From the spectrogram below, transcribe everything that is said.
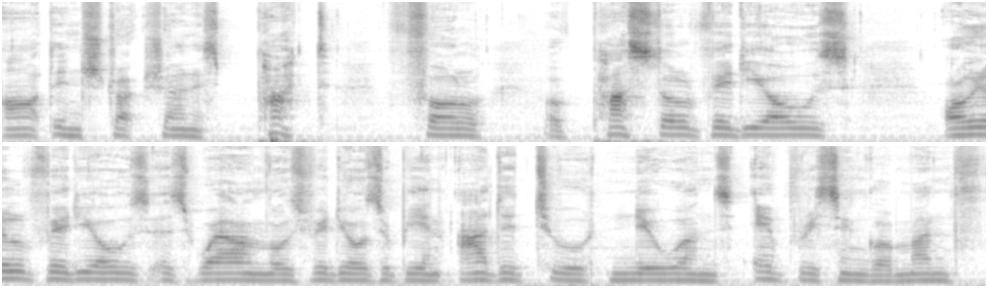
art instruction. It's packed full of pastel videos, oil videos as well, and those videos are being added to new ones every single month.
